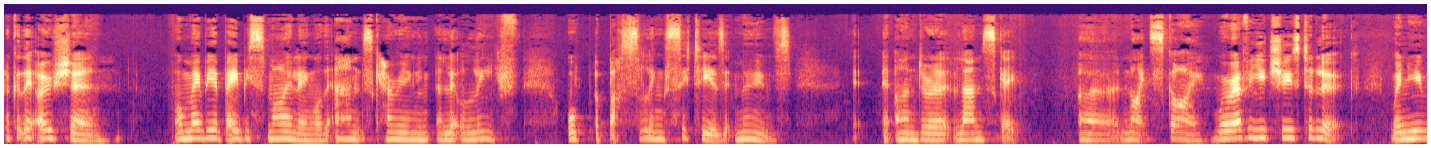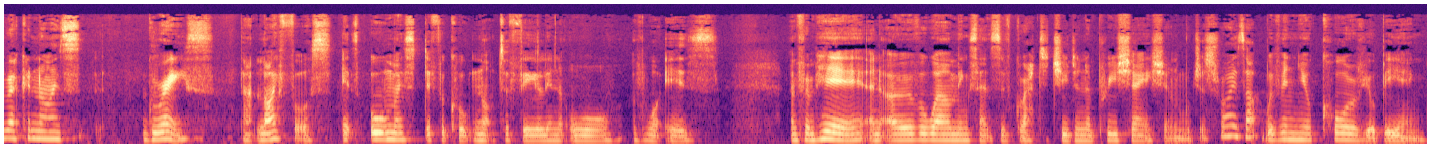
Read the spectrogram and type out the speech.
look at the ocean, or maybe a baby smiling, or the ants carrying a little leaf or a bustling city as it moves under a landscape uh, night sky. Wherever you choose to look, when you recognize grace, that life force, it's almost difficult not to feel in awe of what is. And from here, an overwhelming sense of gratitude and appreciation will just rise up within your core of your being.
